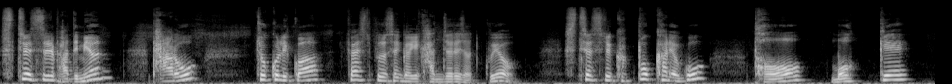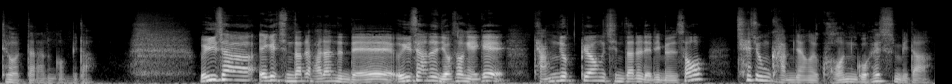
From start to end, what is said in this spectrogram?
스트레스를 받으면 바로 초콜릿과 패스트푸드 생각이 간절해졌고요. 스트레스를 극복하려고 더 먹게 되었다라는 겁니다. 의사에게 진단을 받았는데 의사는 여성에게 당뇨병 진단을 내리면서 체중 감량을 권고했습니다.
